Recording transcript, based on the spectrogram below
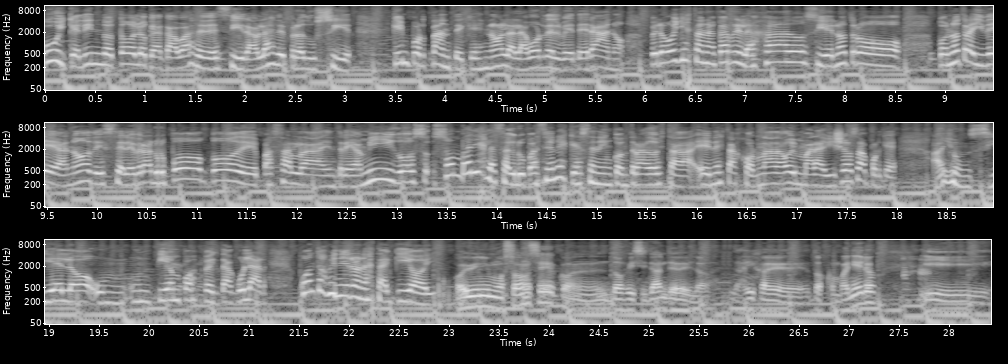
Uy, qué lindo todo lo que acabas de decir. Hablas de producir. Qué importante que es, ¿no? La labor del veterano. Pero hoy están acá relajados y en otro, con otra idea, ¿no? De celebrar un poco, de pasarla entre amigos. Son varias las agrupaciones que se han encontrado esta, en esta jornada hoy maravillosa porque hay un cielo, un, un tiempo espectacular. ¿Cuántos vinieron hasta aquí hoy? Hoy vinimos 11 con dos visitantes de las hijas de dos compañeros y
